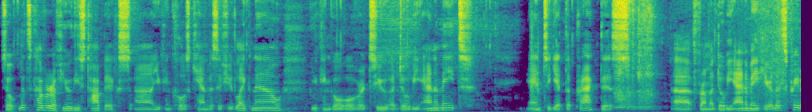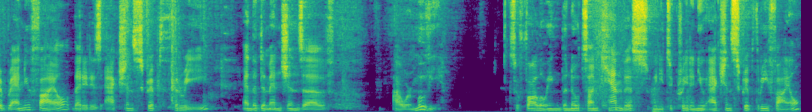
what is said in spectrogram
So let's cover a few of these topics. Uh, you can close Canvas if you'd like now. You can go over to Adobe Animate. And to get the practice uh, from Adobe Animate here, let's create a brand new file that it is ActionScript 3 and the dimensions of our movie. So following the notes on Canvas, we need to create a new ActionScript 3 file.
